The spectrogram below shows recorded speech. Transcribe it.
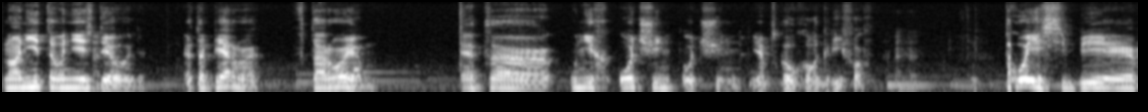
но они этого не сделали. Это первое. Второе, это у них очень-очень, я бы сказал, хологрифов. Мгм. Такое себе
